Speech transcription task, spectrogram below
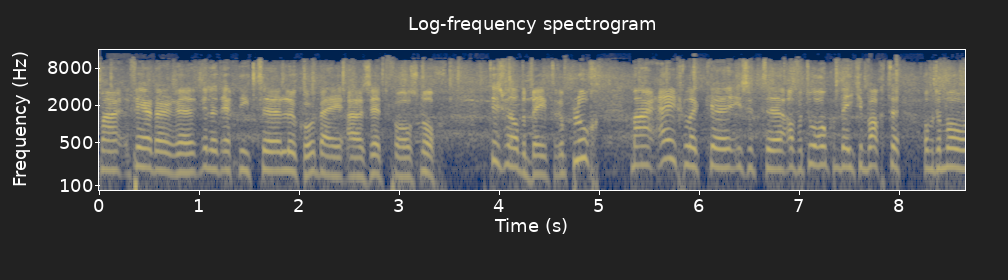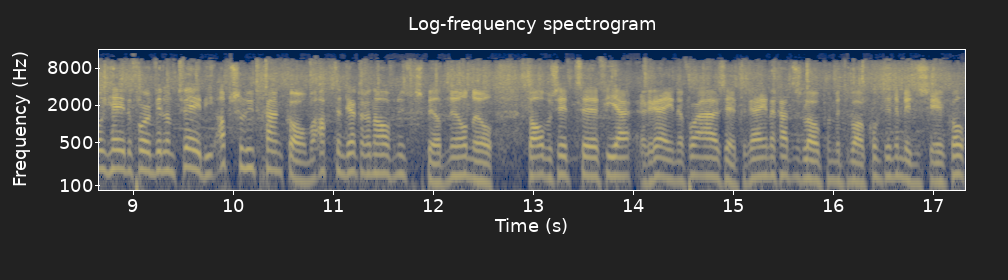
Maar verder uh, wil het echt niet uh, lukken hoor, bij AZ vooralsnog. Het is wel de betere ploeg. Maar eigenlijk uh, is het af en toe ook een beetje wachten op de mogelijkheden voor Willem II. Die absoluut gaan komen. 38,5 minuut gespeeld. 0-0. Balbezit via Rijnen voor AZ. Rijnen gaat dus lopen met de bal. Komt in de middencirkel.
